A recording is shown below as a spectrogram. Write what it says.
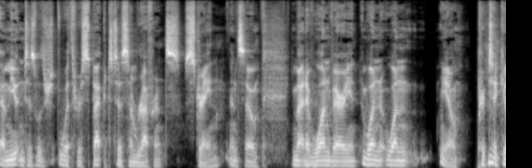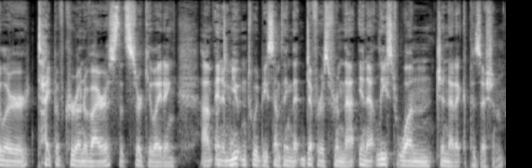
a mutant is with, with respect to some reference strain. And so you might have one variant, one, one, you know, particular type of coronavirus that's circulating. Um, and okay. a mutant would be something that differs from that in at least one genetic position.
